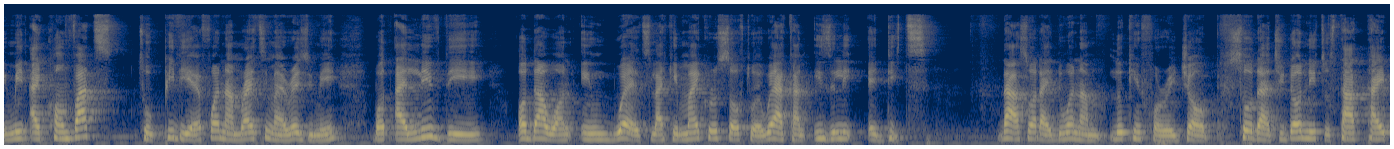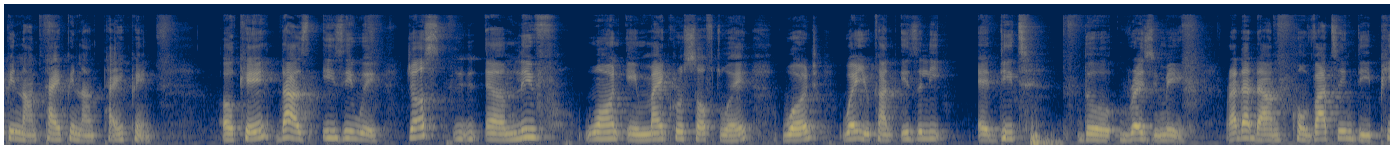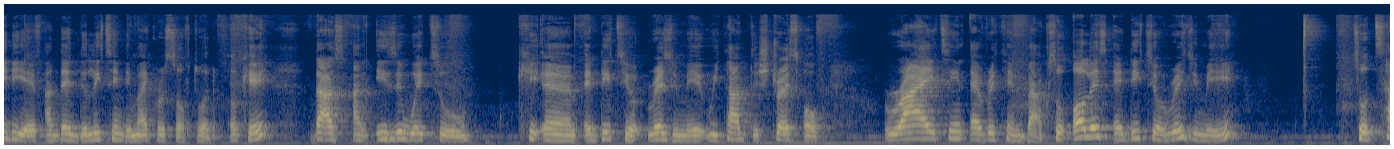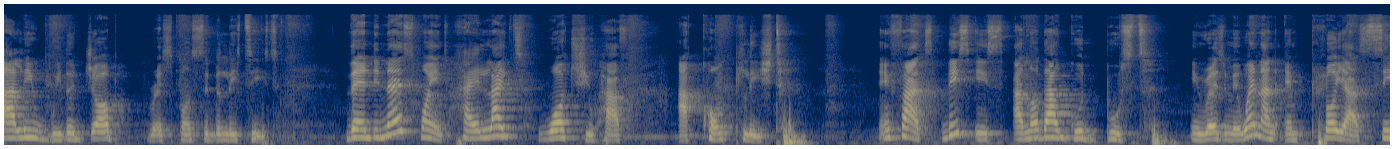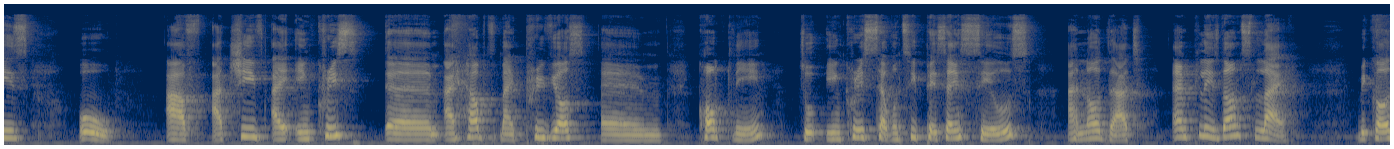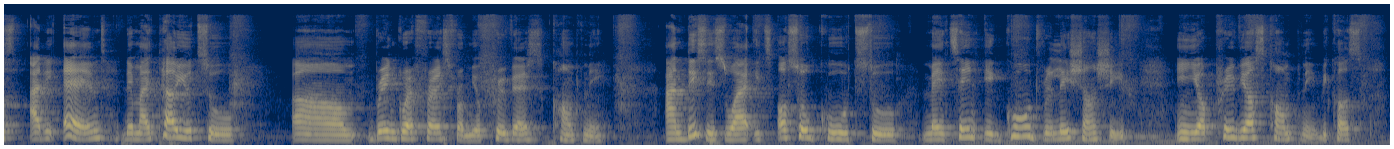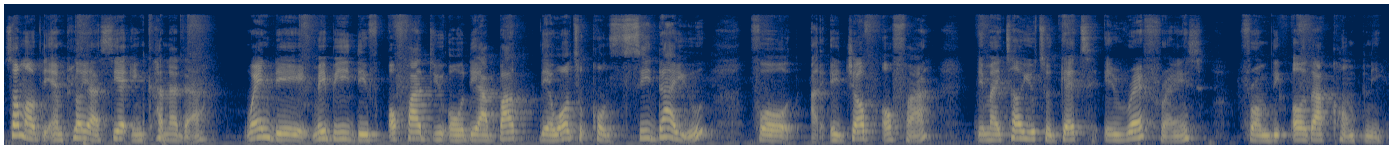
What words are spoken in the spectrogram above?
mean i convert to pdf when i'm writing my resume but i leave the other one in words like a microsoft where i can easily edit. That's what i do when i'm looking for a job so that you don't need to start typing and typing and typing. Okay? That's easy way. Just um, leave one in microsoft word where you can easily edit the resume rather than converting the PDF and then deleting the Microsoft Word. Okay, that's an easy way to um, edit your resume without the stress of writing everything back. So always edit your resume to tally with the job responsibilities. Then the next point, highlight what you have accomplished. In fact, this is another good boost in resume when an employer sees oh i've achieved i increased um, i helped my previous um, company to increase 70 percent sales and all that. And please don't lie because at the end they might tell you to um, bring reference from your previous company. And this is why it's also good to maintain a good relationship in your previous company because some of the employers here in Canada, when they maybe they've offered you or they about they want to consider you for a job offer, they might tell you to get a reference from the other company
